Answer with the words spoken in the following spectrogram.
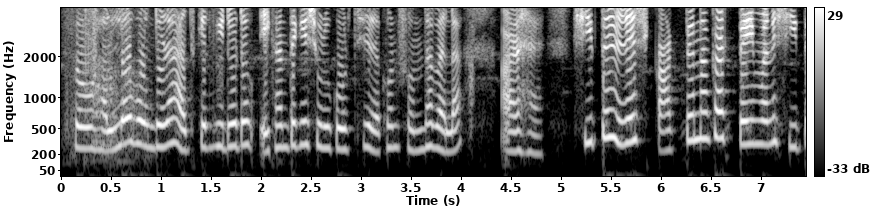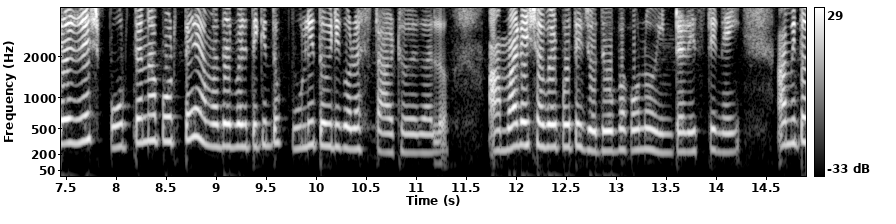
সো হ্যালো বন্ধুরা, আজকের ভিডিওটা এখান থেকে শুরু করছি, এখন সন্ধ্যাবেলা। আর হ্যাঁ শীতের রেশ কাটতে না কাটতেই মানে শীতের রেশ পড়তে না পড়তেই আমাদের বাড়িতে কিন্তু পুলি তৈরি করা স্টার্ট হয়ে গেল। আমার এসবের প্রতি যদিও বা কোনো ইন্টারেস্টই নেই। আমি তো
